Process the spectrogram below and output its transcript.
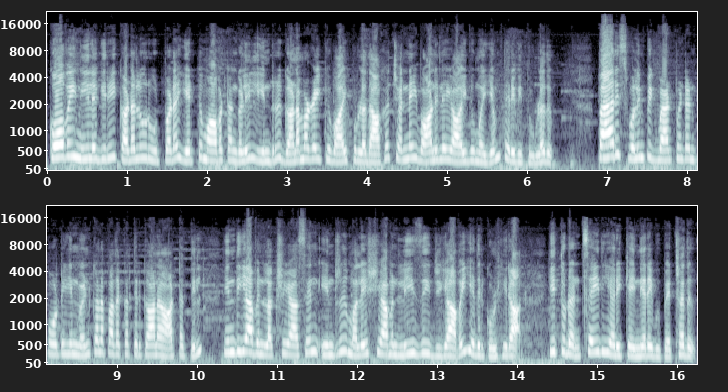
கோவை நீலகிரி கடலூர் உட்பட எட்டு மாவட்டங்களில் இன்று கனமழைக்கு வாய்ப்புள்ளதாக சென்னை வானிலை ஆய்வு மையம் தெரிவித்துள்ளது. பாரிஸ் ஒலிம்பிக் பேட்மிண்டன் போட்டியின் வெண்கலப் பதக்கத்திற்கான ஆட்டத்தில் இந்தியாவின் லக்ஷயா சென் இன்று மலேசியாவின் லீசி ஜியாவை எதிர்கொள்கிறார். இத்துடன் செய்தி அறிக்கை நிறைவு பெற்றது.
